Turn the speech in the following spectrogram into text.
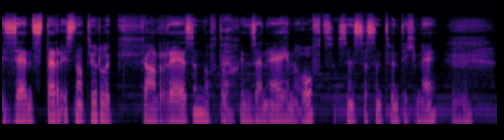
Zijn ster is natuurlijk gaan reizen, of toch in zijn eigen hoofd, sinds 26 mei. Mhm.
